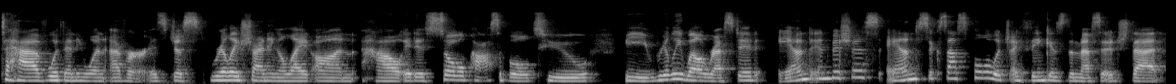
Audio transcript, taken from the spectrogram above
to have with anyone ever is just really shining a light on how it is so possible to be really well rested and ambitious and successful, which I think is the message that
